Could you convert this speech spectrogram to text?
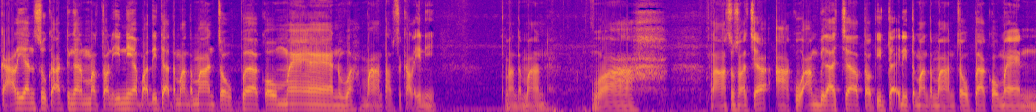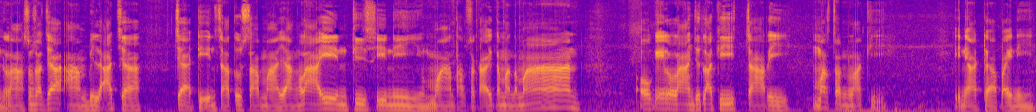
Kalian suka dengan mercon ini apa tidak teman-teman? Coba komen. Wah mantap sekali ini teman-teman. Wah langsung saja aku ambil aja atau tidak ini teman-teman. Coba komen. Langsung saja ambil aja. Jadiin satu sama yang lain di sini. Mantap sekali teman-teman. Oke lanjut lagi. Cari mercon lagi. Ini ada apa ini?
